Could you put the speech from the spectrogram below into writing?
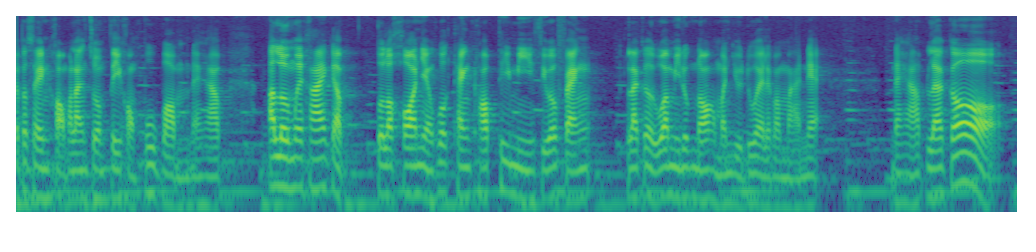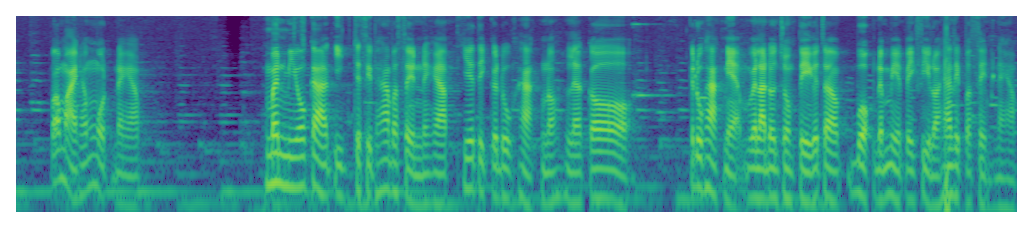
100%ของพลังโจมตีของปู่บอมนะครับอารมณ์คล้ายๆกับตัวละครอย่างพวกแทงท็อปที่มีซิลแฟรงค์แล้วก็หรือว่ามีลูกน้องของมันอยู่ด้วยอะไรประมาณเนี้ยนะครับแล้วก็เป้าหมายทั้งหมดนะครับ มันมีโอกาสอีก 75%นะครับที่จะติดกระดูกหักเนาะแล้วก็กระดูกหักเนี่ยเวลาโดนโจมตีก็จะบวกดาเมจไปอีก 450%นะครับ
